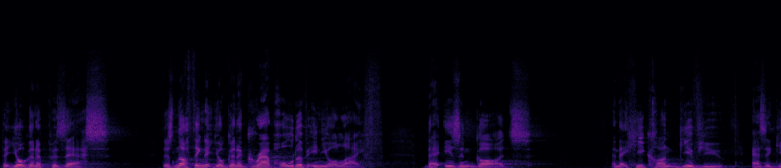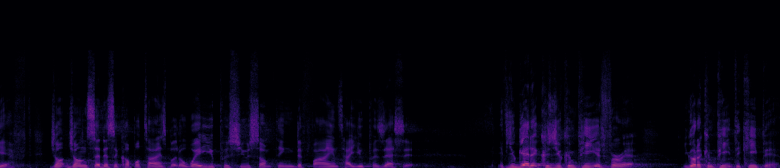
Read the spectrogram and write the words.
that you're gonna possess. There's nothing that you're gonna grab hold of in your life that isn't God's and that He can't give you as a gift. John, John said this a couple times, but the way you pursue something defines how you possess it. If you get it because you competed for it, you got to compete to keep it.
